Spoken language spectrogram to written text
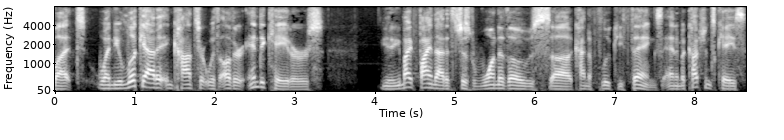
But when you look at it in concert with other indicators, you know, you might find that it's just one of those uh, kind of fluky things. And in McCutchen's case,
